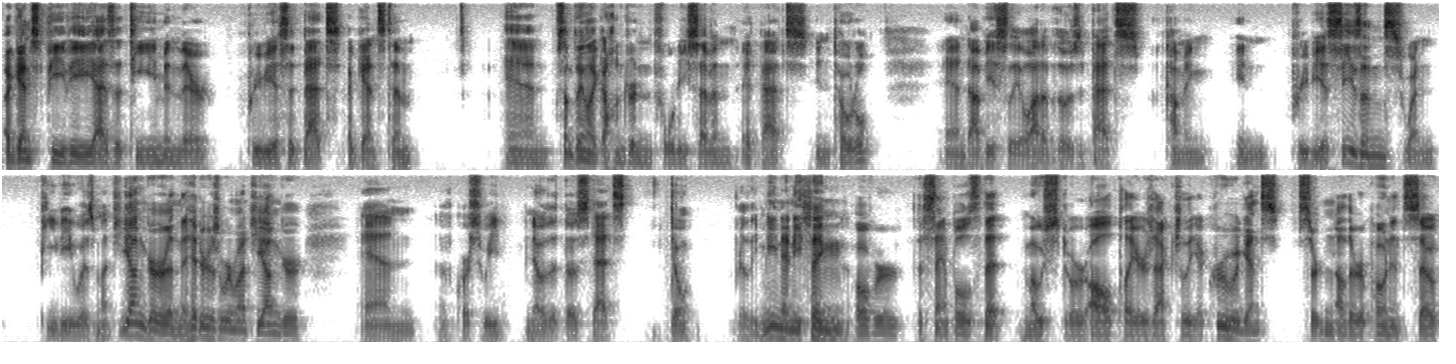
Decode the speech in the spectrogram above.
against Peavy as a team in their previous at bats against him. And something like 147 at bats in total. And obviously, a lot of those at bats coming in previous seasons when Peavy was much younger and the hitters were much younger. And of course, we know that those stats don't really mean anything over the samples that most or all players actually accrue against certain other opponents. So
